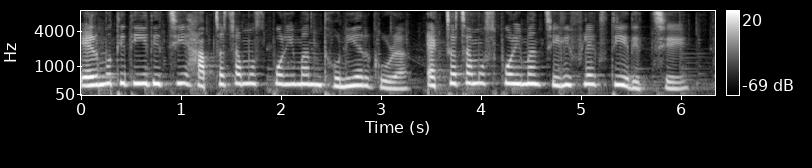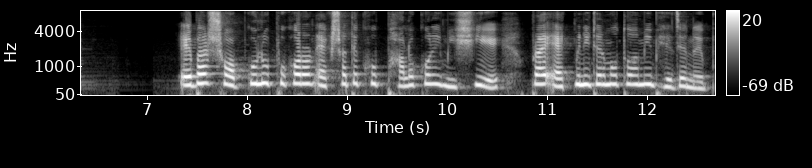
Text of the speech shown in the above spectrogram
এর মধ্যে দিয়ে দিচ্ছি হাফ চা চামচ পরিমাণ ধনিয়ার গুঁড়া, এক চা চামচ পরিমাণ চিলি ফ্লেক্স দিয়ে দিচ্ছি। এবার সবগুলো উপকরণ একসাথে খুব ভালো করে মিশিয়ে প্রায় এক মিনিটের মতো আমি ভেজে নেব।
